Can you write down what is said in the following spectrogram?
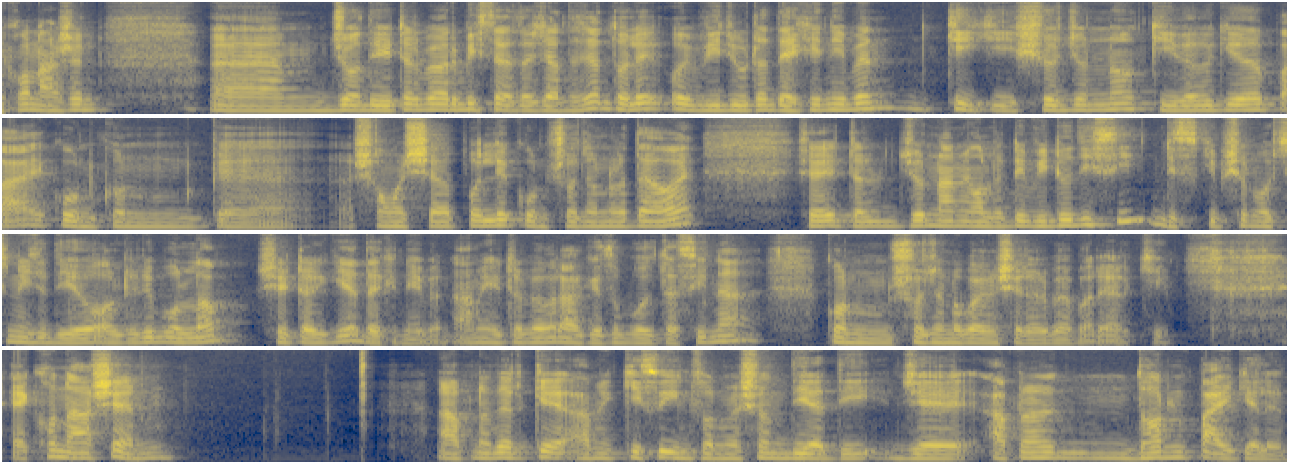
এখন আসেন যদি এটার ব্যাপারে বিস্তারিত জানতে চান, তাহলে ওই ভিডিওটা দেখে নেবেন, কি কি সৌজন্য কীভাবে কীভাবে পায়, কোন কোন সমস্যা পড়লে কোন সৌজন্যটা দেওয়া হয়, সেটার জন্য আমি অলরেডি ভিডিও দিছি ডিসক্রিপশন বক্সে নিচে দিয়ে অলরেডি বললাম সেটা গিয়ে দেখে নেবেন। আমি এটার ব্যাপারে আর কিছু বলতেছি না, কোন সৌজন্য পাবেন সেটার ব্যাপারে আর কি। এখন আসেন আপনাদেরকে আমি কিছু ইনফরমেশন দিয়ে দিই যে আপনার ধরেন পাই গেলেন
